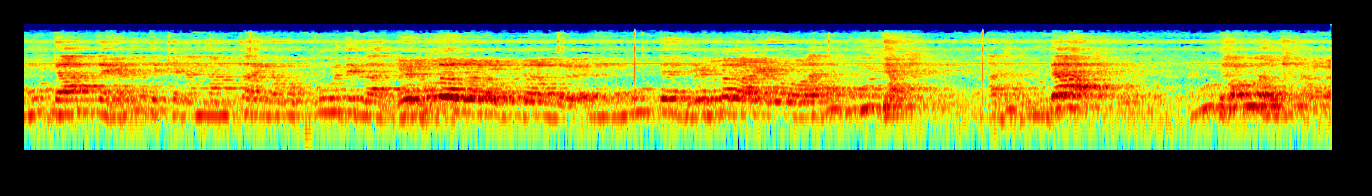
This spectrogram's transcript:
ಮೂಢ ಅಂತ ಹೇಳೋದಕ್ಕೆ ನನ್ನ ಅಂತರಂಗ ಒಪ್ಪುವುದಿಲ್ಲ. ಮೂಢ ಅದು ಊಟ ಅದು ಊಟ ಗೂಢವು ಅಲ್ಲ.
